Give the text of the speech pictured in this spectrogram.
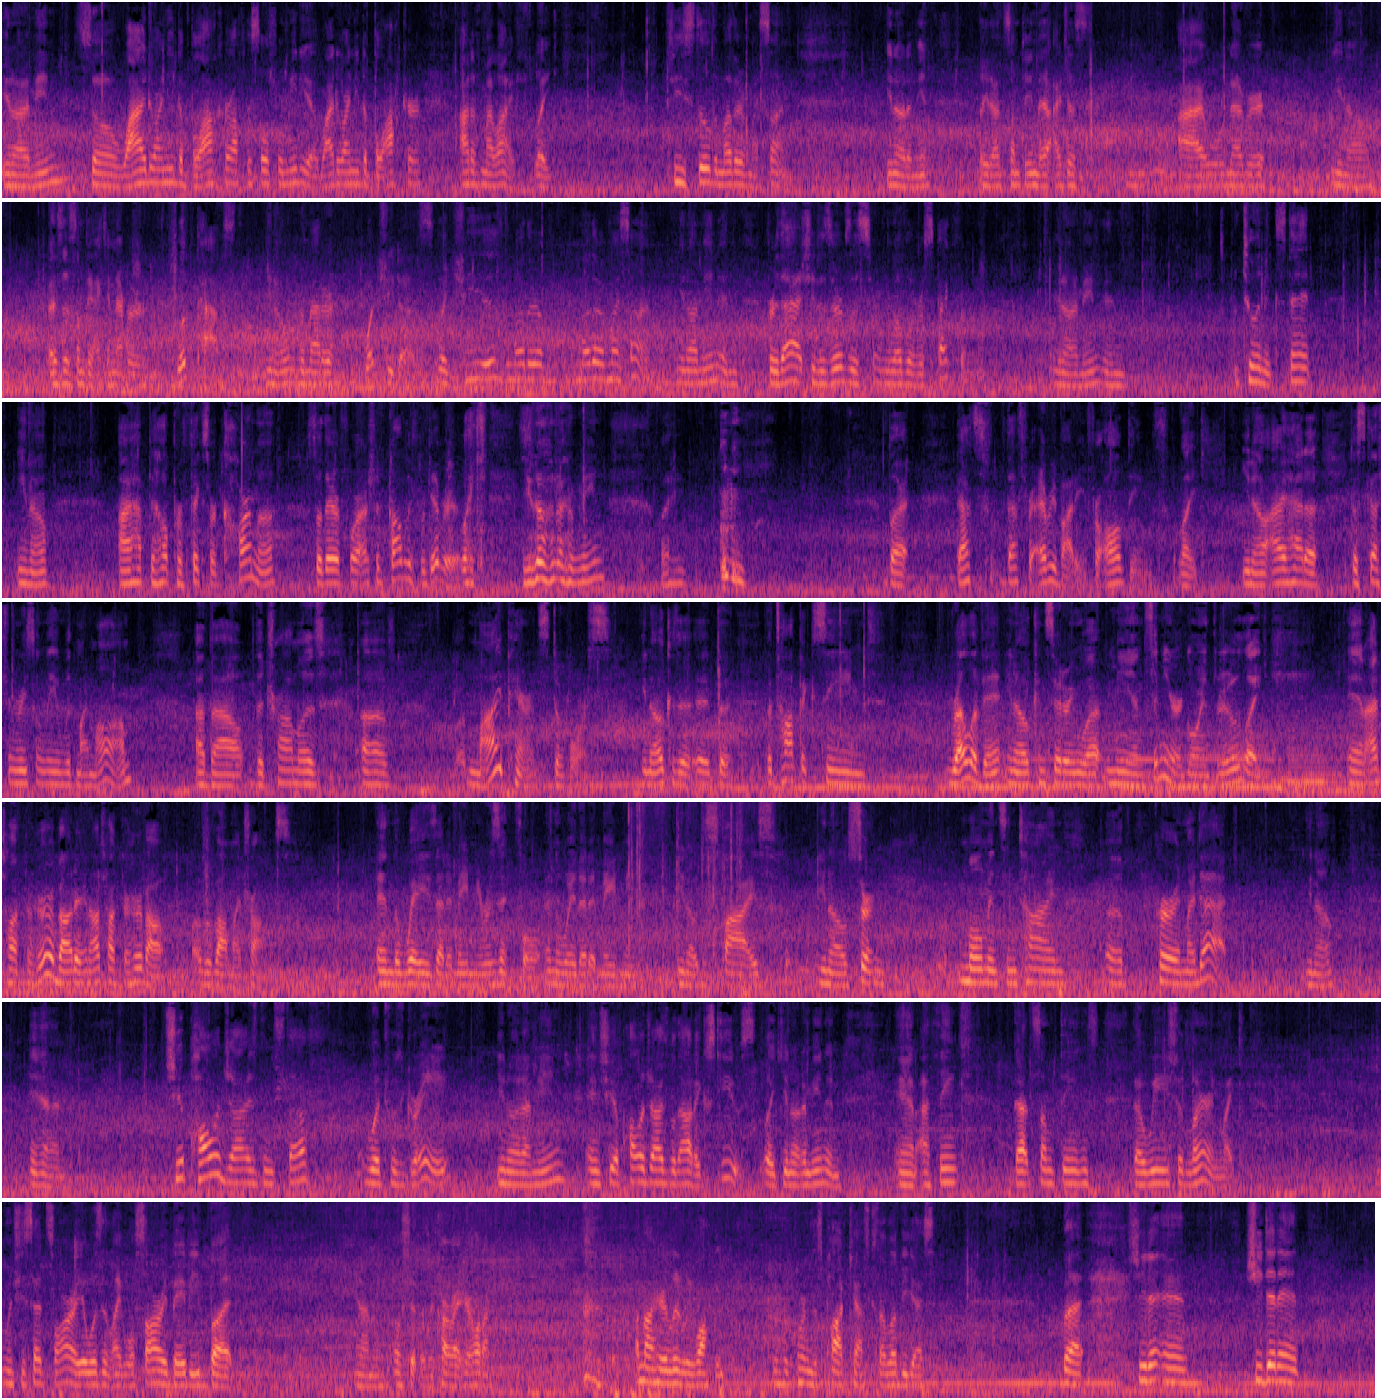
You know what I mean? So why do I need to block her off of social media? Why do I need to block her out of my life? Like, she's still the mother of my son. You know what I mean? Like that's something that I just I will never, you know, That's just something I can never look past, you know, no matter what she does. Like she is the mother of mother of my son, you know what I mean? And for that, she deserves a certain level of respect from me, you know what I mean? And to an extent, you know, I have to help her fix her karma, so therefore I should probably forgive her. Like, you know what I mean? Like, but that's that's for everybody, for all things. Like, you know, I had a discussion recently with my mom about the traumas of my parents' divorce. You know, because the the topic seemed relevant. You know, considering what me and Sydney are going through. Like, and I talked to her about it, and I talked to her about about my traumas and the ways that it made me resentful, and the way that it made me, you know, despise, you know, certain moments in time of her and my dad. You know, and she apologized and stuff, which was great. You know what I mean? And she apologized without excuse. Like, you know what I mean? And and I think that's some things that we should learn. Like when she said sorry, it wasn't like, well, sorry, baby, but you know what I mean? Oh shit, there's a car right here. Hold on. I'm out here literally walking. Recording this podcast because I love you guys. But she didn't. She didn't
